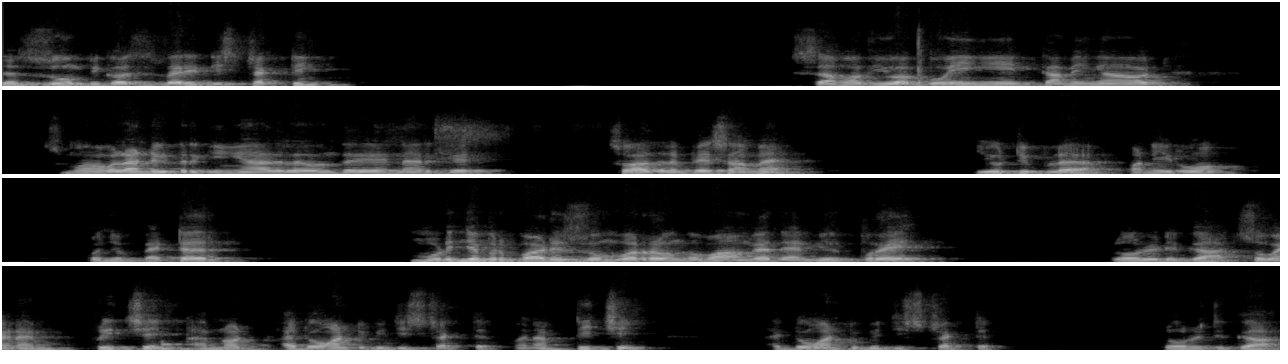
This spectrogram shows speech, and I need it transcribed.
The Zoom because it's very distracting. Some of you are going in, coming out. சும்மா விளாண்டுக்கிட்டு இருக்கீங்க அதில் வந்து என்ன இருக்கு ஸோ அதில் பேசாம யூடியூப்ல பண்ணிடுவோம் கொஞ்சம் பெட்டர் முடிஞ்ச பிற்பாடு ஜூம் வர்றவங்க வாங்க then we'll pray glory to God so when I'm preaching I'm not I don't want to be distracted when I'm teaching I don't want to be distracted glory to God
